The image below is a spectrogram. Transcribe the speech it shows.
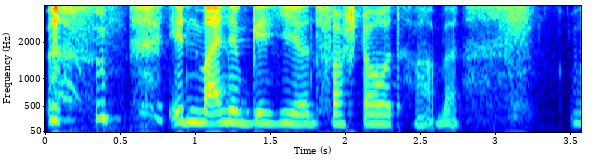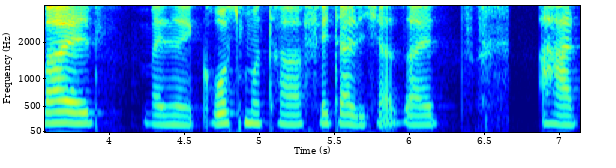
in meinem Gehirn verstaut habe. Weil meine Großmutter väterlicherseits hat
